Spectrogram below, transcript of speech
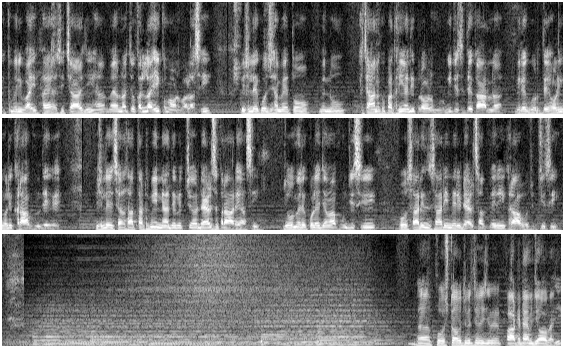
ਇੱਕ ਮੇਰੀ ਵਾਈਫ ਹੈ, ਅਸੀਂ ਚਾਰ ਜੀ ਹਾਂ। ਮੈਂ ਉਹਨਾਂ ਚੋਂ ਇਕੱਲਾ ਹੀ ਕਮਾਉਣ ਵਾਲਾ ਸੀ। ਪਿਛਲੇ ਕੁਝ ਸਮੇਂ ਤੋਂ ਮੈਨੂੰ ਅਚਾਨਕ ਪਥਰੀਆਂ ਦੀ ਪ੍ਰੋਬਲਮ ਹੋ ਗਈ, ਜਿਸ ਦੇ ਕਾਰਨ ਮੇਰੇ ਗੁਰਦੇ ਹੌਲੀ-ਹੌਲੀ ਖਰਾਬ ਹੁੰਦੇ ਗਏ। ਪਿਛਲੇ 7-8 ਮਹੀਨਿਆਂ ਦੇ ਵਿੱਚ ਡਾਇਲਸ ਕਰਾ ਰਿਹਾ ਸੀ। ਜੋ ਮੇਰੇ ਕੋਲੇ ਜਮ੍ਹਾਂ ਪੂੰਜੀ ਸੀ, ਉਹ ਸਾਰੀ ਦੀ ਸਾਰੀ ਮੇਰੀ ਡਾਇਲਸ ਆਪੇ ਹੀ ਖਰਾਬ ਹੋ ਚੁੱਕੀ ਸੀ। ਪੋਸਟ ਆਫਿਸ ਵਿੱਚ ਵਿੱਚ ਪਾਰਟ ਟਾਈਮ ਜੌਬ ਹੈ ਜੀ,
